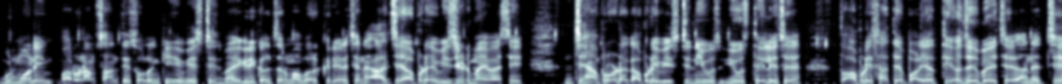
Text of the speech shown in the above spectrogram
ગુડ મોર્નિંગ મારું નામ શાંતિ સોલંકી વેસ્ટેજમાં એગ્રીકલ્ચરમાં વર્ક કરી રહ્યા છે અને આજે આપણે વિઝિટમાં આવ્યા છીએ. જ્યાં પ્રોડક્ટ આપણી વેસ્ટેજ યુઝ યુઝ થયેલી છે તો આપણી સાથે પાળિયાદથી અજયભાઈ છે અને જે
